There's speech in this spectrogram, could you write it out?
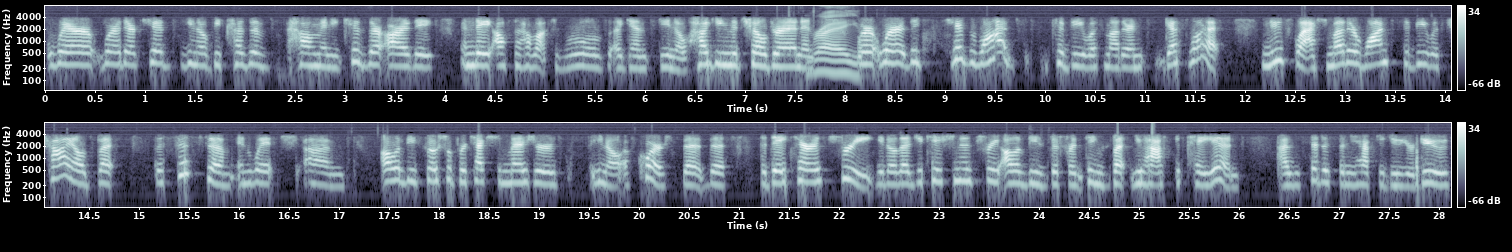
where where their kids, you know, because of how many kids there are, they and they also have lots of rules against, you know, hugging the children and right. where where the kids want to be with mother and guess what? Newsflash, mother wants to be with child, but the system in which um, all of these social protection measures, you know, of course, the, the, the daycare is free, you know, the education is free, all of these different things, but you have to pay in. As a citizen, you have to do your dues,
